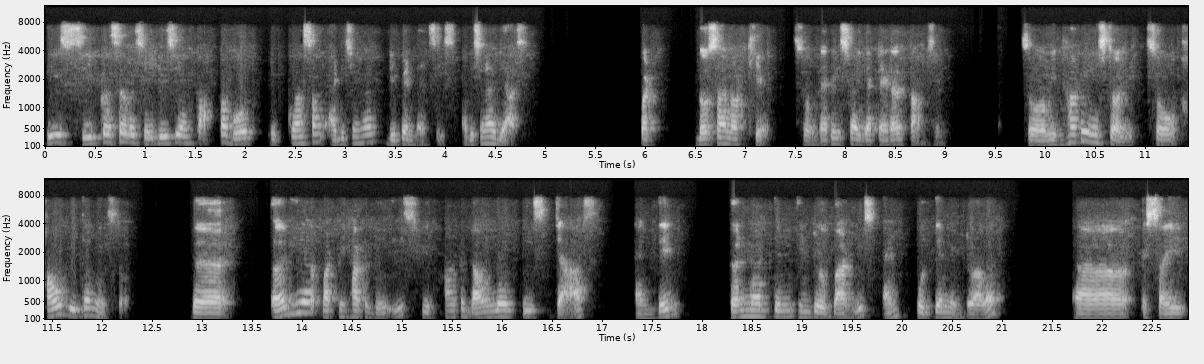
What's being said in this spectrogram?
these SQL Server, JDBC, and Kafka both require some additional dependencies, additional jars, but those are not here. So that is why that error comes in. So we have to install it. So how we can install? The earlier what we have to do is we have to download these jars and then convert them into bundles and put them into our uh, SI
